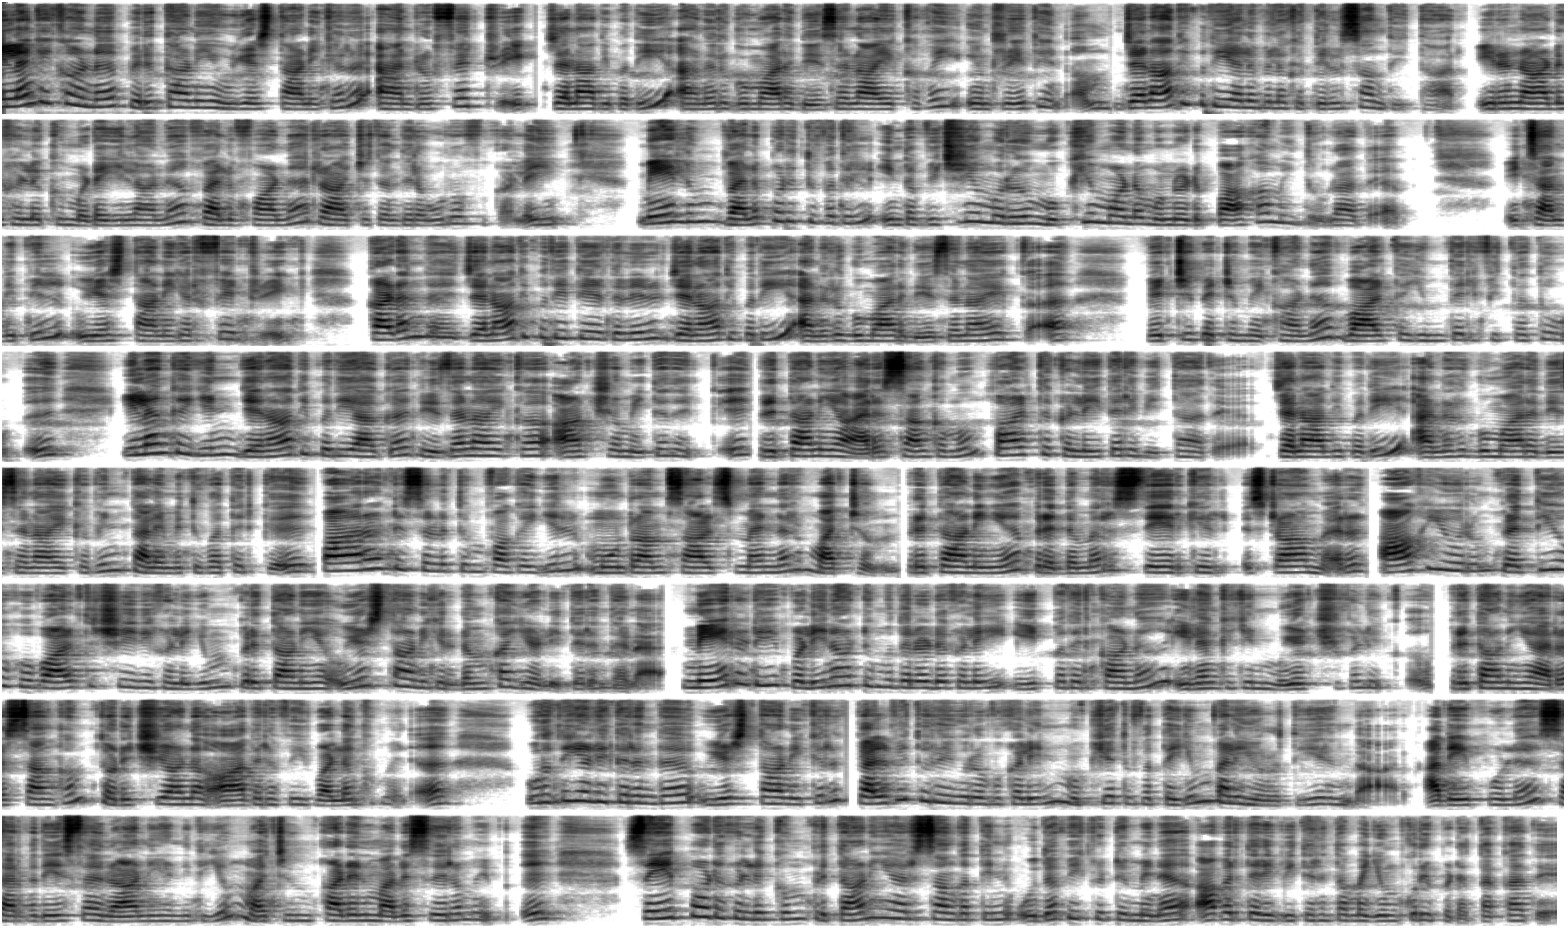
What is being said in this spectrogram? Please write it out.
இலங்கைக்கான பிரித்தானிய உயர்ஸ்தானிகர் Andrew Friedrich ஜனாதிபதி அனுர்குமார் தேசநாயக்கவை இன்றைய தினம் ஜனாதிபதி அலுவலகத்தில் சந்தித்தார். இரு நாடுகளுக்கும் இடையிலான வலுவான ராஜதந்திர உறவுகளை மேலும் வலுப்படுத்துவதில் இந்த விஜயம் ஒரு முக்கியமான முன்னெடுப்பாக அமைந்துள்ளது. இச்சந்திப்பில் உயர்ஸ்தானிகர் ஃபெட்ரிக் கடந்த ஜனாதிபதி தேர்தலில் ஜனாதிபதி அனுருகுமார தேசநாயக்க வெற்றி பெற்றமைக்கான வாழ்த்தையும் தெரிவித்ததோடு இலங்கையின் ஜனாதிபதியாக திசநாயக்க ஆட்சி அமைத்ததற்கு பிரித்தானிய அரசாங்கமும் வாழ்த்துக்களை தெரிவித்தது. ஜனாதிபதி அனர்குமார தேசநாயக்கவின் தலைமைத்துவத்திற்கு பாராட்டு செலுத்தும் வகையில் மூன்றாம் சார்ல்ஸ் மன்னர் மற்றும் பிரித்தானிய பிரதமர் சேர்கிர் ஸ்ட்ராமர் ஆகியோரும் பிரத்யோக வாழ்த்துச் செய்திகளையும் பிரித்தானிய உயர்ஸ்தானிகரிடம் கையளித்திருந்தனர். நேரடி வெளிநாட்டு முதலீடுகளை ஈர்ப்பதற்கான இலங்கையின் முயற்சிகளுக்கு பிரித்தானிய அரசாங்கம் தொடர்ச்சியான ஆதரவை வழங்கும் என உறுதியளித்திருந்த உயர்ஸ்தானிகர் கல்வித்துறை உறவுகளின் முக்கியத்துவத்தையும் வலியுறுத்தியிருந்தார். அதேபோல சர்வதேச நாணய நிதியம் மற்றும் கடன் மறுசீரமைப்பு செயற்பாடுகளுக்கும் பிரித்தானிய அரசாங்கத்தின் உதவி கிட்டும் என அவர் தெரிவித்திருந்தமையும் குறிப்பிடத்தக்கது.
